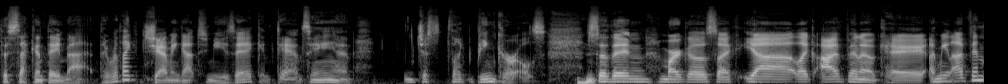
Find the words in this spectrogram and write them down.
the second they met. They were like jamming out to music and dancing and just like being girls. Hmm. so then Margaux's like, yeah, like I've been okay. I mean, I've been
